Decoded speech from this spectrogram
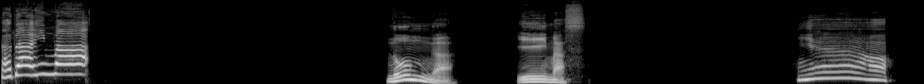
ただいのんが言います。にゃー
